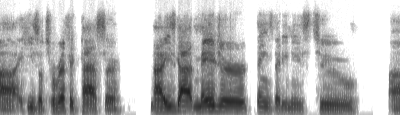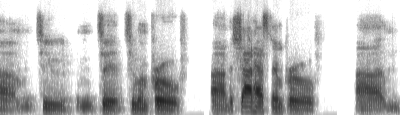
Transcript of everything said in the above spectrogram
Uh, he's a terrific passer. Now he's got major things that he needs to um, to to to improve. Uh, the shot has to improve. Um,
